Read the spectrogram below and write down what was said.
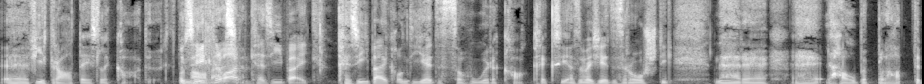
äh, vier Drahtesel gehabt dort. Und sicher war Anwesen. kein E-Bike. kein E-Bike und jedes so hure Kacke gewesen. Also weisst, jedes rostig, dann, äh, äh, eine halbe Platte.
